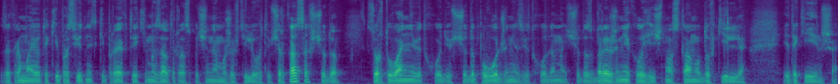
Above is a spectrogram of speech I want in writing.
Зокрема, і такі просвітницькі проекти, які ми завтра розпочнемо вже втілювати в Черкасах щодо сортування відходів, щодо поводження з відходами, щодо збереження екологічного стану довкілля і таке інше.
